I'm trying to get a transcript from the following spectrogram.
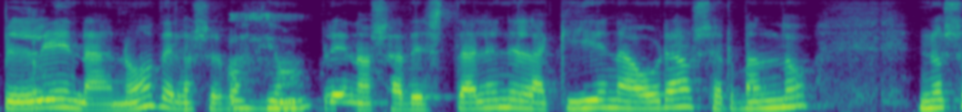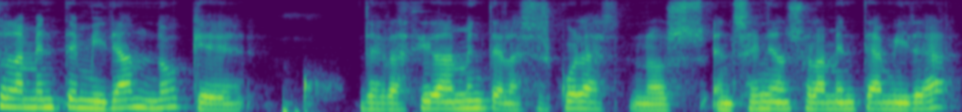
plena, ¿no? De la observación plena, o sea, de estar en el aquí y en ahora observando, no solamente mirando, que desgraciadamente en las escuelas nos enseñan solamente a mirar,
